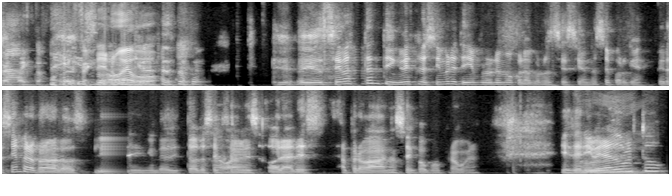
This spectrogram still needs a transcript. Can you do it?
perfecto. perfecto. De nuevo. Eh, sé bastante inglés, pero siempre he tenido problemas con la pronunciación, no sé por qué. Pero siempre aprobaba los todos los Ah, exámenes orales, aprobaba, no sé cómo, pero bueno. Es de nivel Uy. adulto,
